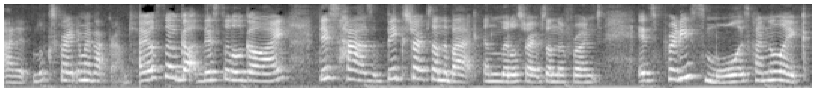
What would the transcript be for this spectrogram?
and it looks great in my background. I also got this little guy. This has big stripes on the back and little stripes on the front. It's pretty small. It's kind of like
